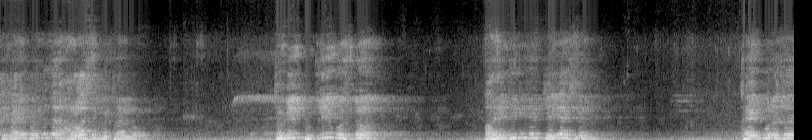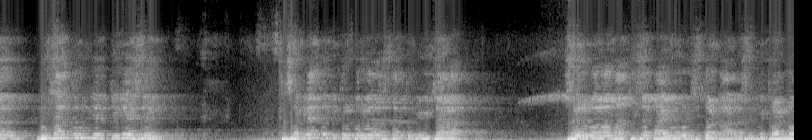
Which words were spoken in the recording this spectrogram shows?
ठिकाणीपर्यंत जर आलो असेल मित्रांनो तुम्ही कुठलीही गोष्ट आणि तिने जर केली असेल काही कोणाचं नुकसान करून जर केली असेल तर सगळ्यांचा मित्रपरिवार असतात तुम्ही विचारा. जर मला मातीचा पायाबरोबर सुद्धा डाग असेल मित्रांनो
